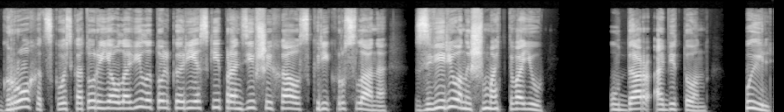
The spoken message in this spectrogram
Грохот, сквозь который я уловила только резкий, пронзивший хаос крик Руслана. «Звереныш, мать твою!» Удар о бетон. Пыль,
